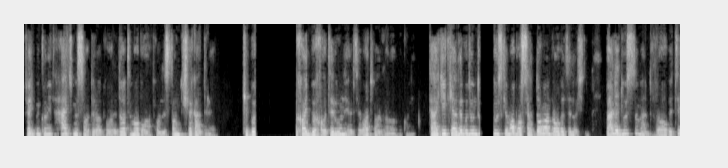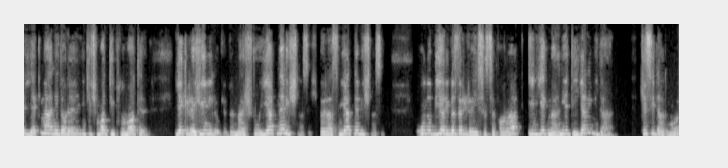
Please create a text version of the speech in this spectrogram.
فکر می‌کنید حجم صادرات واردات ما با افغانستان چقدره که بخواید به خاطر اون ارتباط برقرار بکنید؟ تاکید کرده بود اون دوست که ما با صدام هم رابطه داشتیم. بله دوست من رابطه یک معنی داره اینکه شما دیپلمات یک رژیمی رو که به مشروعیت نمی‌شناسید به رسمیت نمی‌شناسید اونو بیاری بذاری رئیس سفارت این یک معنی دیگری می‌دهد. کسی در مورد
